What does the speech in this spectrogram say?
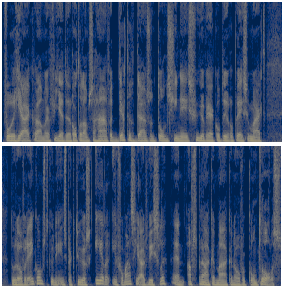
Vorig jaar kwam er via de Rotterdamse haven 30.000 ton Chinees vuurwerk op de Europese markt. Door de overeenkomst kunnen inspecteurs eerder informatie uitwisselen en afspraken maken over controles.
